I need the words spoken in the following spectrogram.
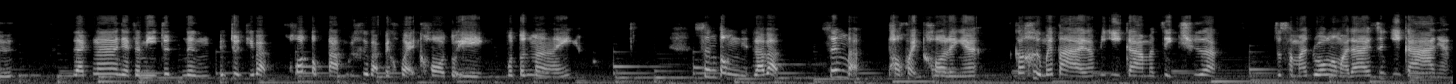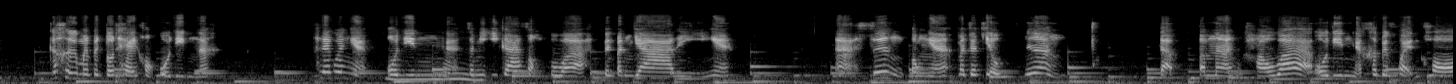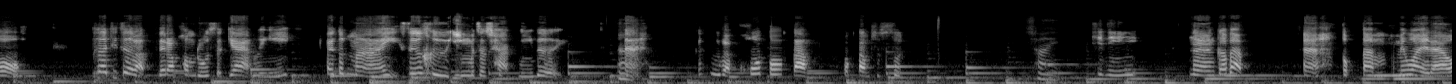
แรกหน้าเนี่ยจะมีจุดหนึ่งเป็นจุดที่แบบโคตรตกต่ำก็คือแบบไปแขวนคอตัวเองบนต้นไม้ ซึ่งตรงนี้แล้วแบบ ซึ่งแบบพอแขวนคออะไรเงี้ย ก็คือไม่ตายนะมีอีกามาจิกเชือกจนสามารถร่วงลงมาได้ ซึ่งอีกาเนี่ย ก็คือมันเป็นตัวแทนของโอดินนะ เขาเรียกว่าไงโอดินเนี่ยจะมีอีกาสองตัวเป็นปัญญาอะไรอย่างเงี้ยอะซึ่งตรงเนี้ยมันจะเกี่ยวเนื่องกับตำนานของเขาว่าโอดินเนี่ยเคยไปแขวนคอ เพื่อที่จะแบบได้รับความรู้สักอย่างอะไรอย่างนี้ใต้ต้นไม้ซึ่งก็คืออิงมาจากฉากนี้เลยอะก็คือแบบโคตรตกต่ำตกต่ำสุดใช่ๆทีนี้นางก็แบบ อะตกต่ำไม่ไหวแล้ว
